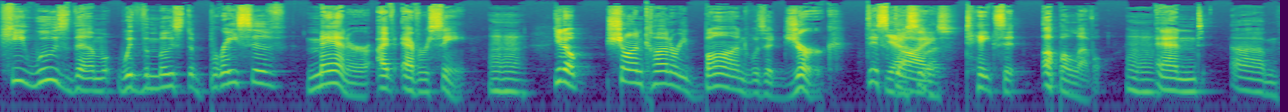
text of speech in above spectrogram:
he woos them with the most abrasive manner I've ever seen. You know, Sean Connery Bond was a jerk. This Yes, guy takes it up a level, and um,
